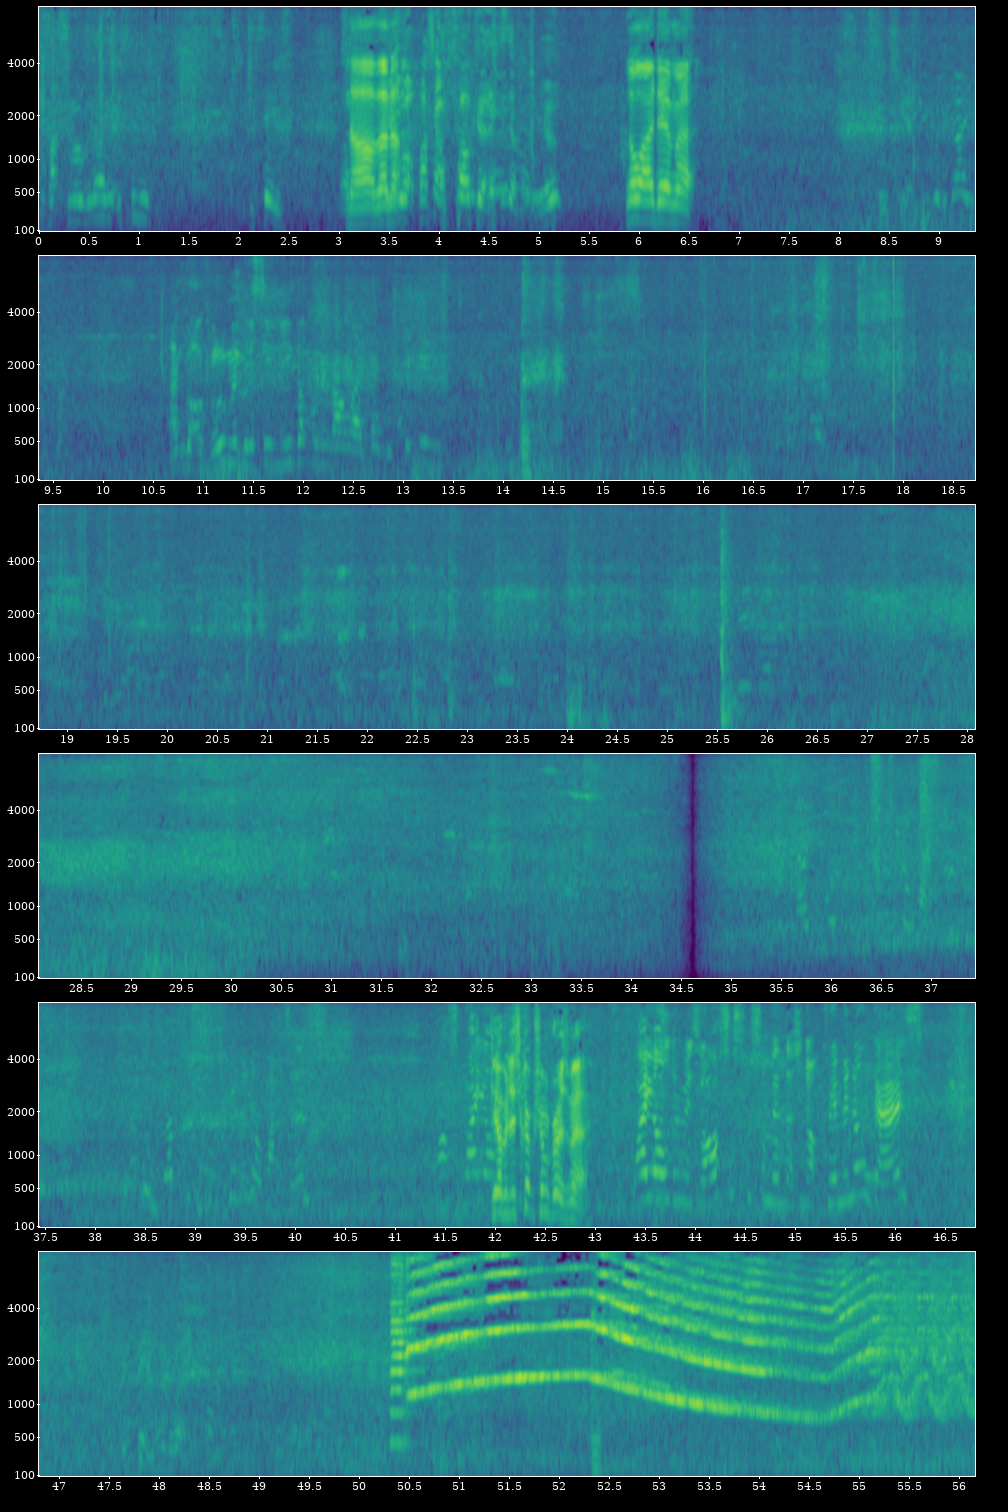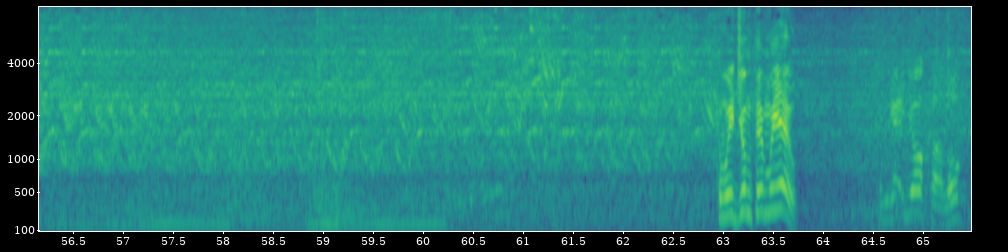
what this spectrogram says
Is that some over there that you see? You see? No, they're not. what, pass out talking at this, I thought you. No idea, mate. I haven't got a clue, mate. We've seen you got running around like chickens. Criminal matters. What's why Do you have a description for us, mate? Why all the resources for something that's not criminal, guys? Can we jump in with you? Can we get in your car, love?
